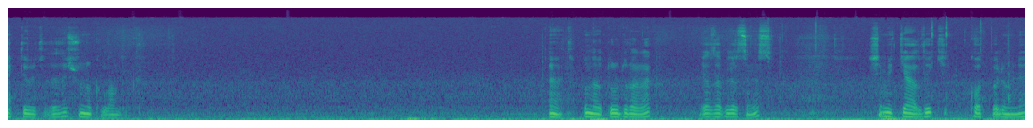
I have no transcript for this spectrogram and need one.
Activity'de de şunu kullandık. Evet, bunları durdurarak yazabilirsiniz. Şimdi geldik kod bölümüne,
